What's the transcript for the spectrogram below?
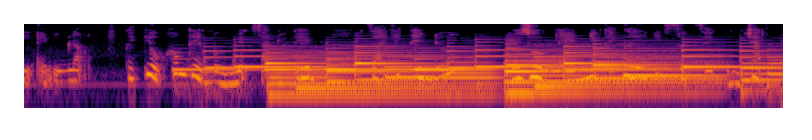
thì em im lặng. Cái kiểu không thể mở miệng ra nói thêm, giải thích thêm nữa. Nó dồn nén như cái cây bị sợi dây cuốn chặt.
